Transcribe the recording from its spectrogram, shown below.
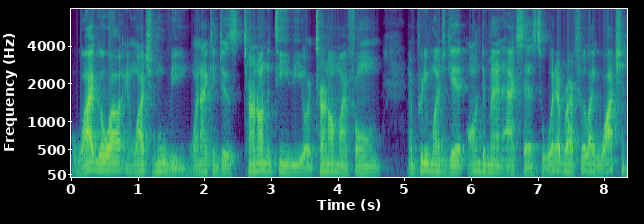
Why go out and watch a movie when I can just turn on the TV or turn on my phone and pretty much get on demand access to whatever I feel like watching.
